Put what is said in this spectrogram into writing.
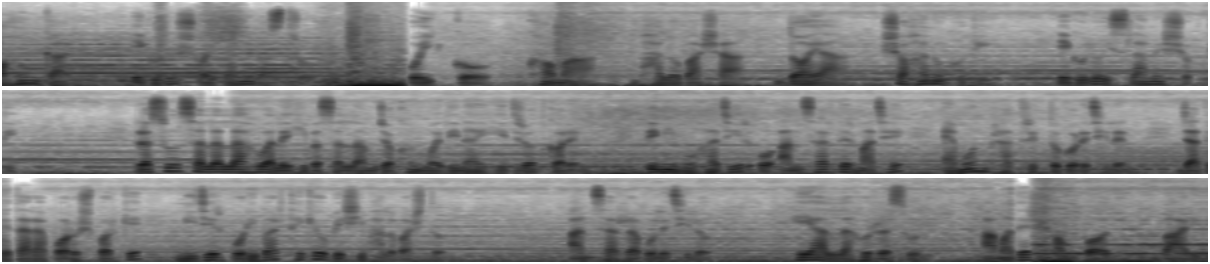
অহংকার, এগুলো শয়তানের অস্ত্র। ঐক্য, ক্ষমা, ভালোবাসা, দয়া, সহানুভূতি, এগুলো ইসলামের শক্তি। রসুল সাল্লাল্লাহু আলহি ওয়াসাল্লাম যখন মদিনায় হিজরত করেন, তিনি মুহাজির ও আনসারদের মাঝে এমন ভ্রাতৃত্ব গড়েছিলেন যাতে তারা পরস্পরকে নিজের পরিবার থেকেও বেশি ভালোবাসত। আনসাররা বলেছিল, হে আল্লাহর রসুল, আমাদের সম্পদ, বাড়ি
